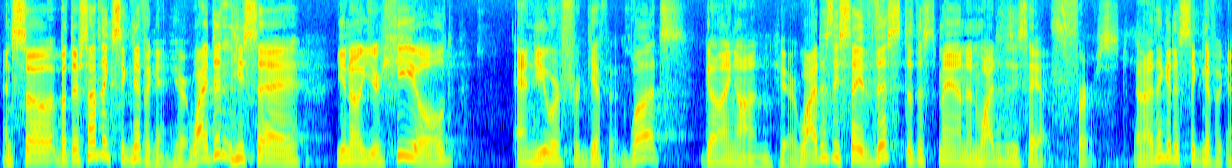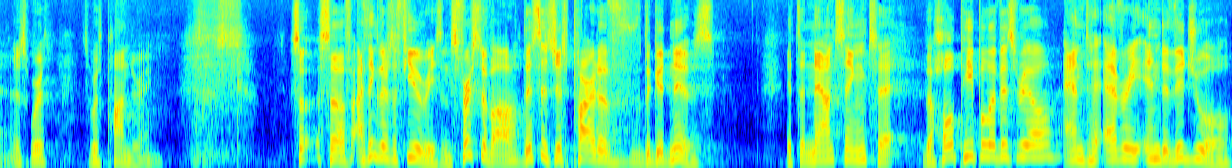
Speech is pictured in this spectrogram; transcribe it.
And so, but there's something significant here. Why didn't he say, you know, you're healed and you are forgiven? What's going on here? Why does he say this to this man and why does he say it first? And I think it is significant. It's worth, it's worth pondering. So, so I think there's a few reasons. First of all, this is just part of the good news. It's announcing to the whole people of Israel and to every individual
